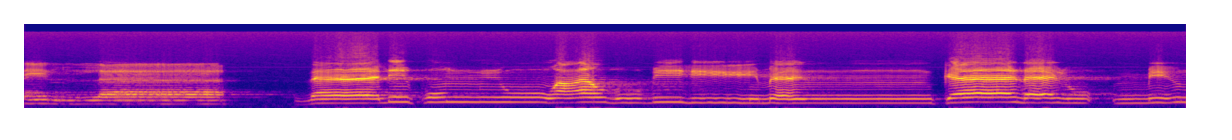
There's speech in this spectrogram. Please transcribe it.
لله. ذلكم يوعظ به من كان يؤمن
